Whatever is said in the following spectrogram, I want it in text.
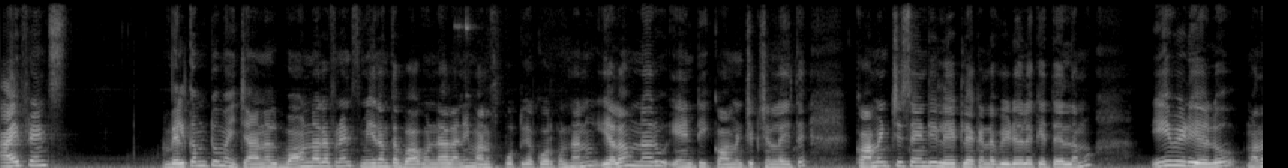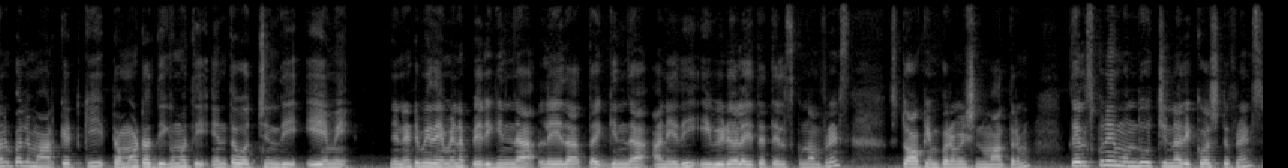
Hi friends welcome to my channel బాగున్నారా ఫ్రెండ్స్ మీరంతా బాగుండాలని మనస్ఫూర్తిగా కోరుకుంటున్నాను. ఎలా ఉన్నారు? ఏంటి? కామెంట్ సెక్షన్లో అయితే కామెంట్ చేసేయండి. లేట్ లేకుండా వీడియోలోకి అయితే వెళ్దాము. ఈ వీడియోలో మదనపల్లి మార్కెట్కి టమోటా దిగుమతి ఎంత వచ్చింది? ఏమి? నిన్నటి మీద ఏమైనా పెరిగిందా? లేదా తగ్గిందా? అనేది ఈ వీడియోలో అయితే తెలుసుకుందాం ఫ్రెండ్స్ స్టాక్ ఇన్ఫర్మేషన్ మాత్రం. తెలుసుకునే ముందు చిన్న రిక్వెస్ట్ ఫ్రెండ్స్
